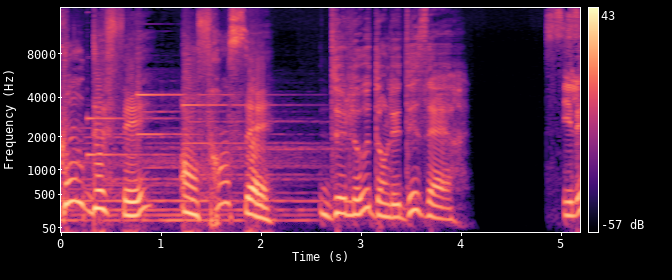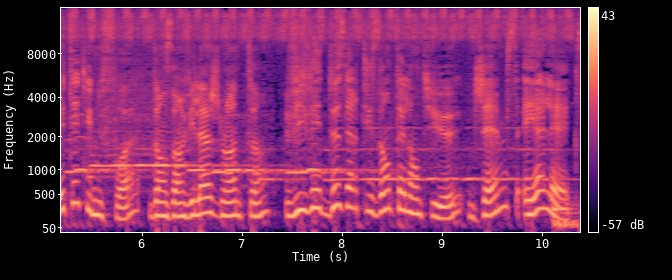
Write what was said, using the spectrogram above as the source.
Conte de fées en français. De l'eau dans le désert. Il était une fois, dans un village lointain, vivaient deux artisans talentueux, James et Alex.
